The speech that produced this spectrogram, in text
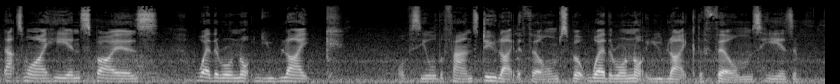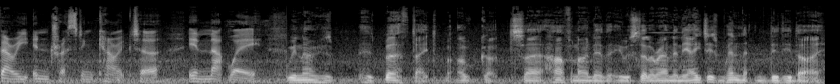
that's why he inspires whether or not you like obviously all the fans do like the films, but whether or not you like the films, he is a very interesting character in that way. We know his his birth date, but I've got uh, half an idea that he was still around in the 80s. When did he die?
